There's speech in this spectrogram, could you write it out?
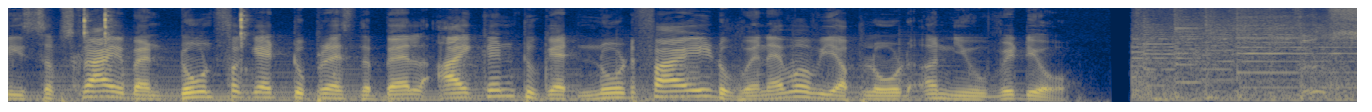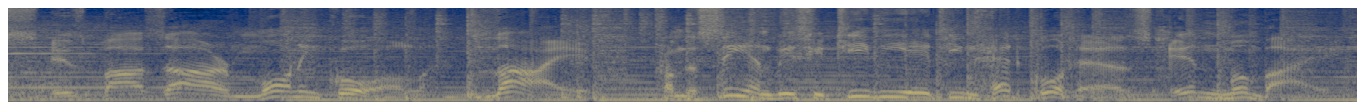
please subscribe and don't forget to press the bell icon to get notified whenever we upload a new video. This is Bazaar Morning Call, live from the CNBC TV 18 headquarters in Mumbai.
